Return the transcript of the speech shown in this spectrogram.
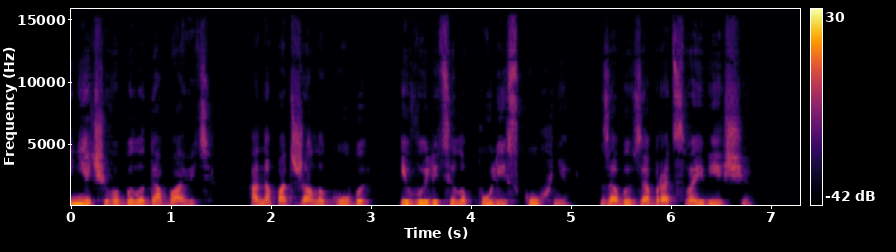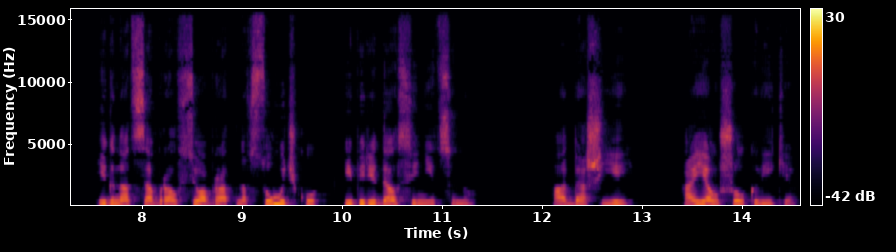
нечего было добавить. Она поджала губы и вылетела пулей из кухни, забыв забрать свои вещи. Игнат собрал все обратно в сумочку и передал Синицыну. «Отдашь ей, а я ушел к Вике».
